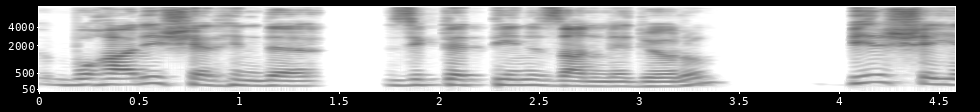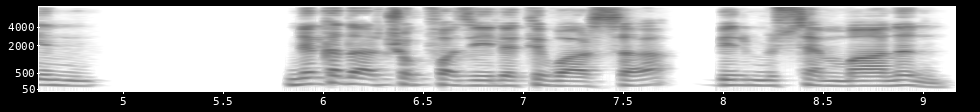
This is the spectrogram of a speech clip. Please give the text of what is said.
Buhari şerhinde zikrettiğini zannediyorum. Bir şeyin ne kadar çok fazileti varsa bir müsemmanın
